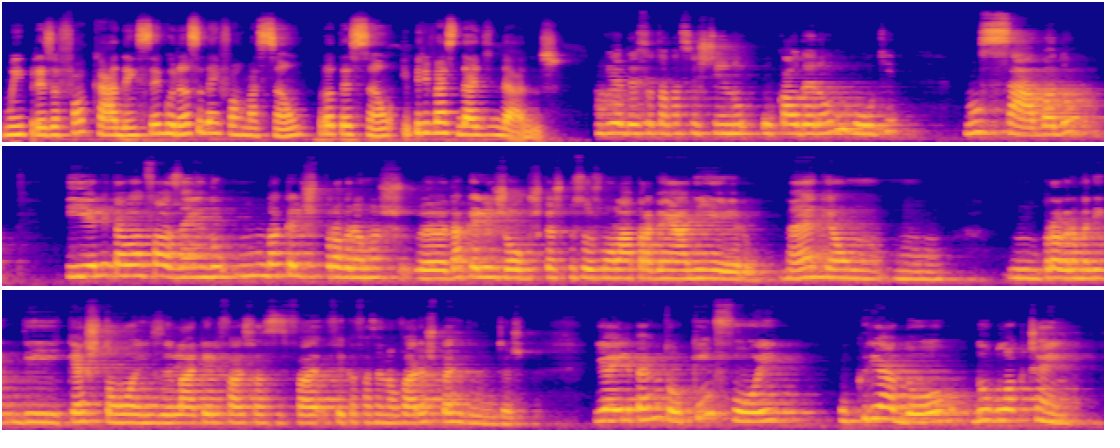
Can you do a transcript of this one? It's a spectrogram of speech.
uma empresa focada em segurança da informação, proteção e privacidade de dados. Um dia desse eu estava assistindo o Caldeirão do Hulk, no sábado, e ele estava fazendo um daqueles programas, uh, daqueles jogos que as pessoas vão lá para ganhar dinheiro, né? Que é um, um, um programa de, de, questões, e lá que ele faz, faz, fica fazendo várias perguntas. E aí ele perguntou quem foi o criador do blockchain.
